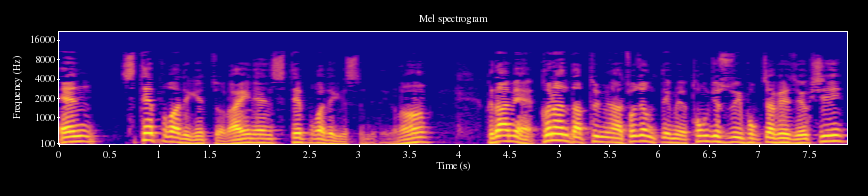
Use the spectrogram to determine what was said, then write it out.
and staff가 되겠죠. line and staff가 되겠습니다. 이거는. 그 다음에 권한 다툼이나 조정 때문에 통제 수속이 복잡해져 역시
